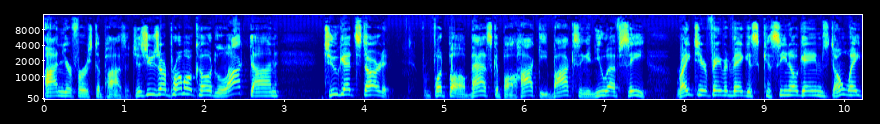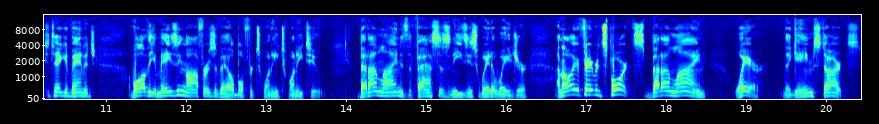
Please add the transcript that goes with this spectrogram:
on your first deposit. Just use our promo code LOCKED ON to get started. From football, basketball, hockey, boxing, and UFC, right to your favorite Vegas casino games. Don't wait to take advantage of all the amazing offers available for 2022. BetOnline is the fastest and easiest way to wager on all your favorite sports. Bet online, where the game starts.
